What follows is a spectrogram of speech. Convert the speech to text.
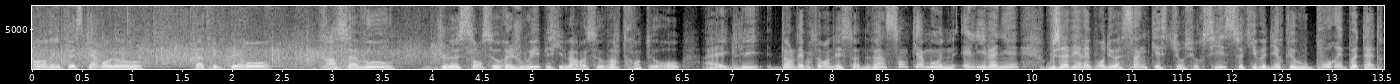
Henri Pescarolo, Patrick Perrault, grâce à vous, je le sens se réjouir puisqu'il va recevoir 30 euros à Aigli dans le département de l'Essonne. Vincent Camoun, Elie Vanier, vous avez répondu à 5 questions sur 6, ce qui veut dire que vous pourrez peut-être,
